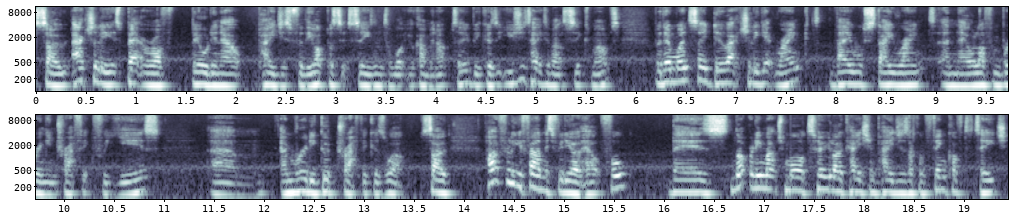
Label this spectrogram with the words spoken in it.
so actually it's better off building out pages for the opposite season to what you're coming up to because it usually takes about six months. But then once they do actually get ranked they will stay ranked and they will often bring in traffic for years um, and really good traffic as well. So hopefully you found this video helpful there's not really much more to location pages I can think of to teach.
